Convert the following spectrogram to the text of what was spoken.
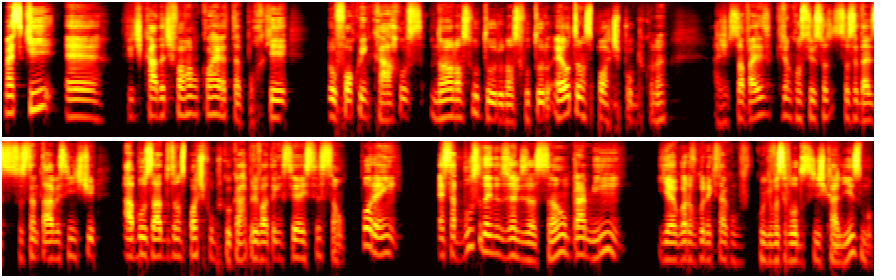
Mas que é criticada de forma correta, porque o foco em carros não é o nosso futuro. O nosso futuro é o transporte público, né? A gente só vai construir sociedades sustentáveis se a gente abusar do transporte público. O carro privado tem que ser a exceção. Porém, essa busca da industrialização, para mim, e agora vou conectar com, com o que você falou do sindicalismo,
